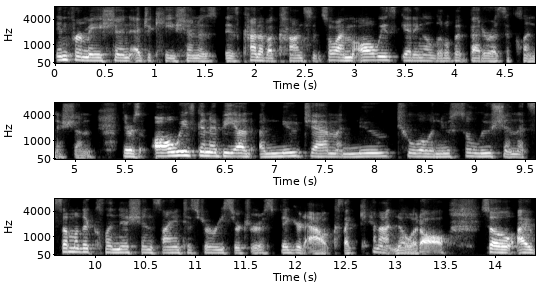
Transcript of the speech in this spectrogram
information education is, is kind of a constant. So i'm always getting a little bit better as a clinician. There's always going to be a, a, new gem a new tool a new solution that some other clinician scientist or researcher has figured out because i cannot know it all. So i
